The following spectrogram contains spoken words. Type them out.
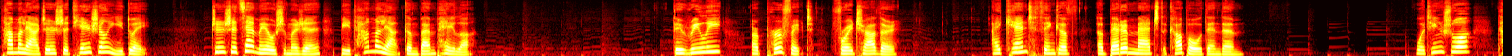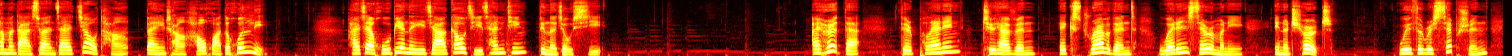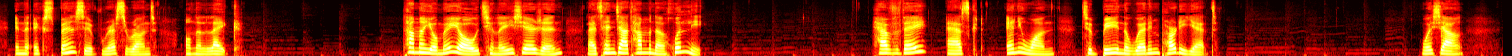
他们俩真是天生一对，真是再没有什么人比他们俩更般配了。They really are perfect for each other. I can't think of a better matched couple than them. 我听说他们打算在教堂办一场豪华的婚礼，还在湖边的一家高级餐厅订了酒席。I heard that they're planning to have an extravagant wedding ceremony in a church, with a reception in an expensive restaurant on a lake. 他们有没有请了一些人来参加他们的婚礼？Have they asked anyone to be in the wedding party yet? 我想，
